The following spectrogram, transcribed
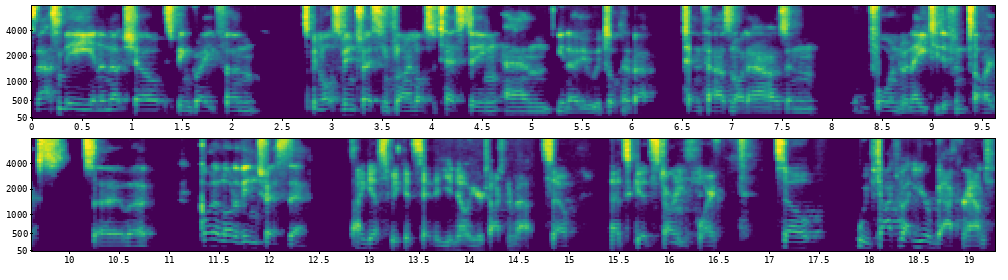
So that's me in a nutshell. It's been great fun. It's been lots of interesting flying, lots of testing, and you know we're talking about ten thousand odd hours and 480 different types. So uh, quite a lot of interest there. I guess we could say that you know what you're talking about. So that's a good starting point. So we've talked about your background.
